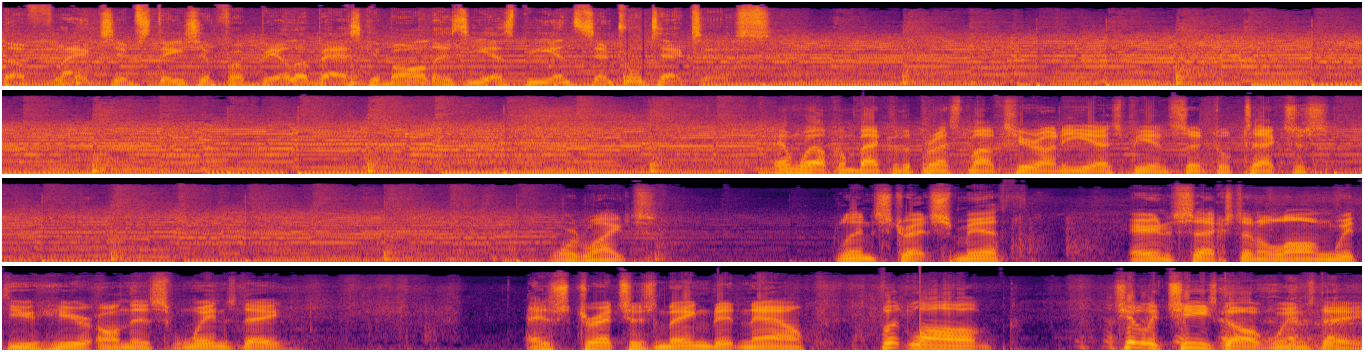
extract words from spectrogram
The flagship station for Baylor basketball is ESPN Central Texas. And welcome back to the press box here on ESPN Central Texas. Ward White's Glenn Stretch Smith, Aaron Sexton along with you here on this Wednesday. As Stretch has named it now, Footlog Chili Cheese Dog Wednesday.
